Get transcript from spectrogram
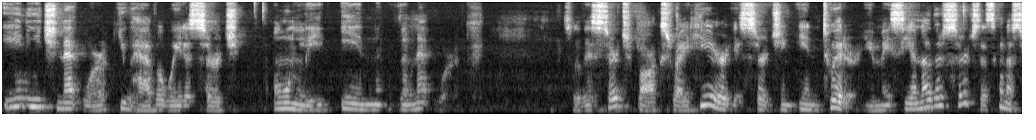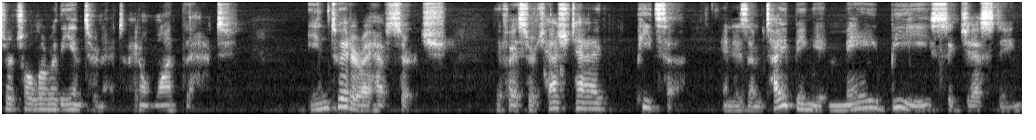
In each network, you have a way to search only in the network. So this search box right here is searching in Twitter. You may see another search that's going to search all over the internet. I don't want that. In Twitter, I have search. If I search hashtag pizza, and as I'm typing, it may be suggesting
